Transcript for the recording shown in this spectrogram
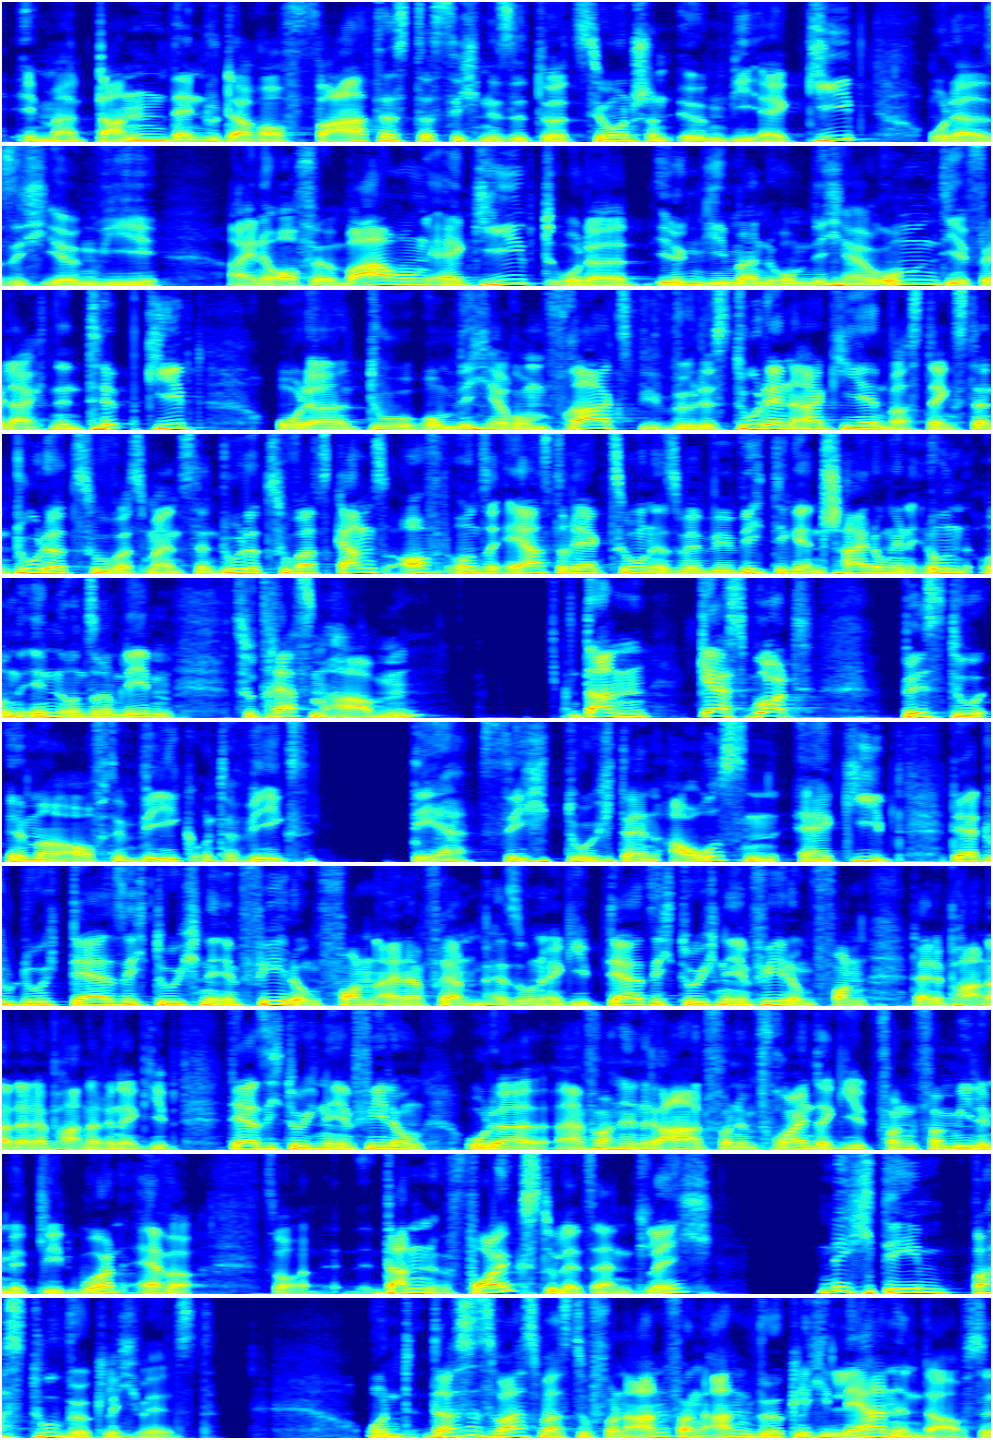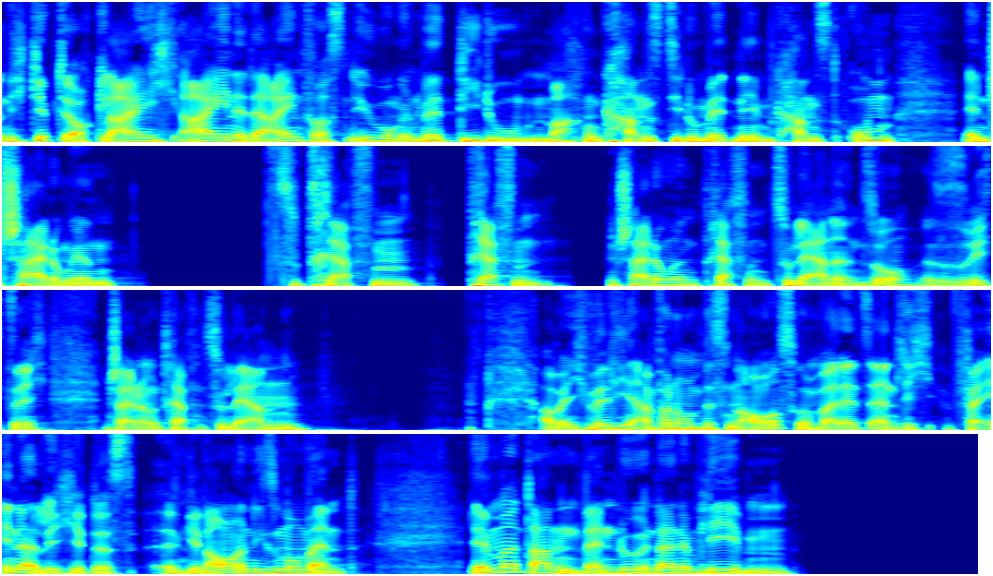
Immer dann, wenn du darauf wartest, dass sich eine Situation schon irgendwie ergibt oder sich irgendwie eine Offenbarung ergibt oder irgendjemand um dich herum dir vielleicht einen Tipp gibt oder du um dich herum fragst, wie würdest du denn agieren? Was denkst denn du dazu? Was meinst denn du dazu? Was ganz oft unsere erste Reaktion ist, wenn wir wichtige Entscheidungen in, in unserem Leben zu treffen haben, dann, guess what? Bist du immer auf dem Weg unterwegs der sich durch dein Außen ergibt, der du durch, der sich durch eine Empfehlung von einer fremden Person ergibt, der sich durch eine Empfehlung von deinem Partner, deiner Partnerin ergibt, der sich durch eine Empfehlung oder einfach einen Rat von einem Freund ergibt, von einem Familienmitglied, whatever. So, dann folgst du letztendlich nicht dem, was du wirklich willst. Und das ist was, was du von Anfang an wirklich lernen darfst. Und ich gebe dir auch gleich eine der einfachsten Übungen mit, die du machen kannst, die du mitnehmen kannst, um Entscheidungen zu treffen, treffen, Entscheidungen treffen zu lernen, so, ist es richtig, Entscheidungen treffen zu lernen. Aber ich will hier einfach noch ein bisschen ausholen, weil letztendlich verinnerliche das genau in diesem Moment. Immer dann, wenn du in deinem Leben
